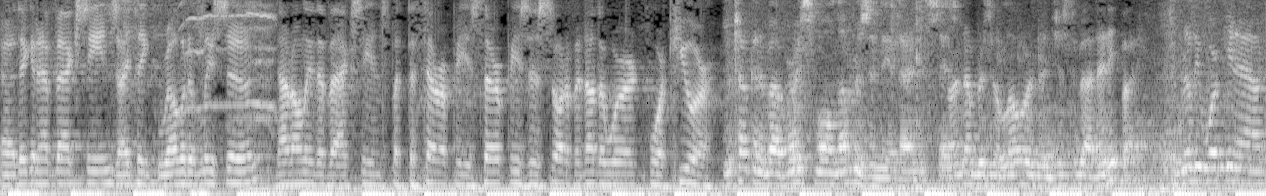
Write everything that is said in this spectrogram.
Uh, they're going to have vaccines, I think, relatively soon. Not only the vaccines, but the therapies. Therapies is sort of another word for cure. You're talking about very small numbers in the United States. Our numbers are lower than just about anybody. It's really working out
